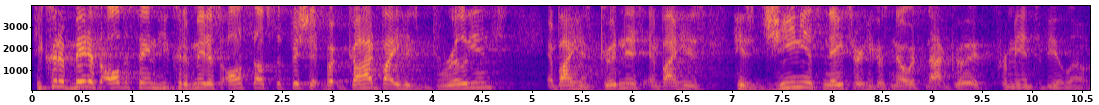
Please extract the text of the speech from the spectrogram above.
He could have made us all the same. He could have made us all self sufficient. But God, by his brilliance and by his goodness and by his, his genius nature, he goes, No, it's not good for man to be alone.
